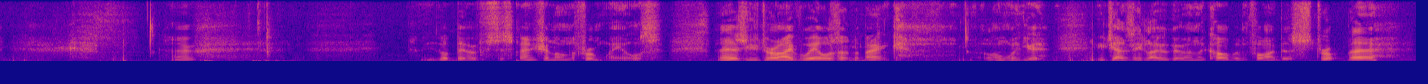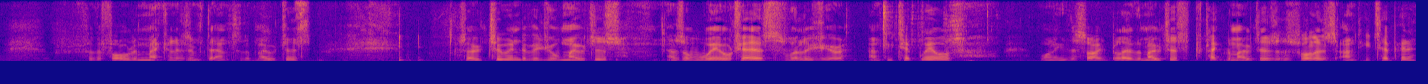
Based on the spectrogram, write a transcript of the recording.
So you've got a bit of suspension on the front wheels. There's your drive wheels at the back along with your, your Jazzy logo and the carbon fibre strut there the folding mechanism down to the motors. So two individual motors as are wheelchairs as well as your anti-tip wheels. One either side below the motors protect the motors as well as anti-tipping.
